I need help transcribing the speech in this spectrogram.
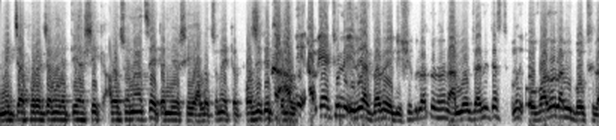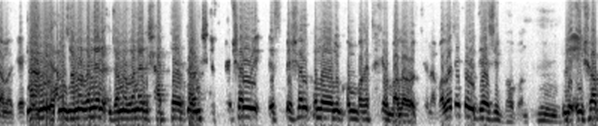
মির্জাফরের যেমন ঐতিহাসিক আলোচনা আছে এটা নিয়ে সেই আলোচনা এটার পজিটিভ আমি আমি অ্যাকচুয়ালি ইলিয়াস ধরেন এই বিষয়গুলো তো ধরেন আমিও জানি জাস্ট মানে ওভারঅল আমি বলছিলাম আর না আমি আমি জনগণের জনগণের স্বার্থে স্পেশাল স্পেশাল কোন অনুকম্পা থেকে বলা হচ্ছে না বলা হচ্ছে একটা ঐতিহাসিক ভবন। হুম। কিন্তু এইসব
